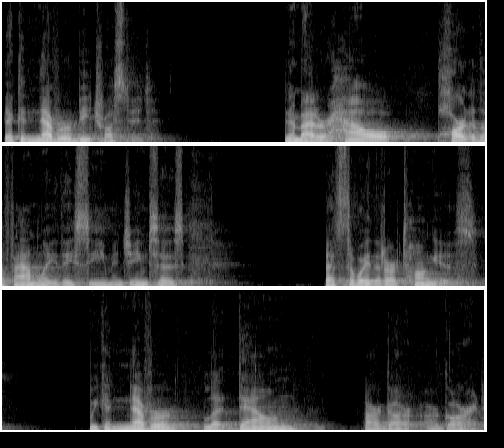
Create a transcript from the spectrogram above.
that can never be trusted, no matter how part of the family they seem. And James says, that's the way that our tongue is. We can never let down our, gar- our guard,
